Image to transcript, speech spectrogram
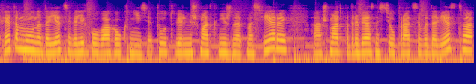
гэтаму надаецца вялікая ўвага ў кнізе. Тут вельмі шмат кніжнай атмасферы, шмат падрабязнасцей у працы выдавецтва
